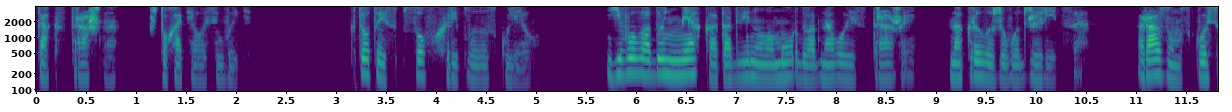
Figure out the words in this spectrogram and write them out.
так страшно, что хотелось выть. Кто-то из псов хрипло заскулил. Его ладонь мягко отодвинула морду одного из стражей, накрыла живот жрицы. Разум, сквозь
